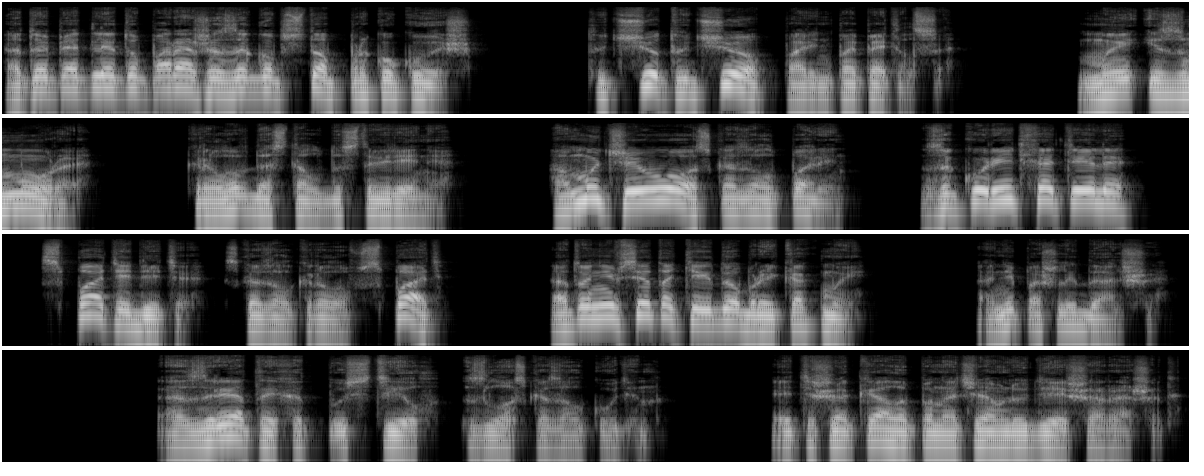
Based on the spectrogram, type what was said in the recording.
а то пять лет у параши за гоп-стоп прокукуешь». «Ты чё, ты чё?» — парень попятился. «Мы из Мура». Крылов достал удостоверение. «А мы чего?» — сказал парень. «Закурить хотели». «Спать идите», — сказал Крылов, — «спать. А то не все такие добрые, как мы». Они пошли дальше. «А зря ты их отпустил», — зло сказал Кудин. «Эти шакалы по ночам людей шарашат».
